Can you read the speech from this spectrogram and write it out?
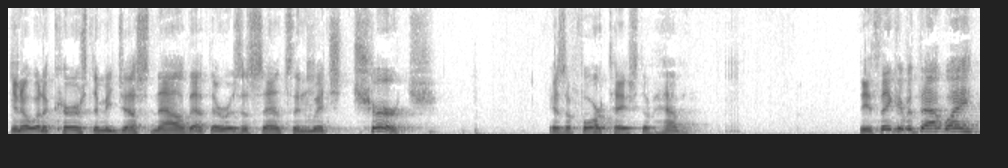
You know, it occurs to me just now that there is a sense in which church is a foretaste of heaven. Do you think of it that way?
